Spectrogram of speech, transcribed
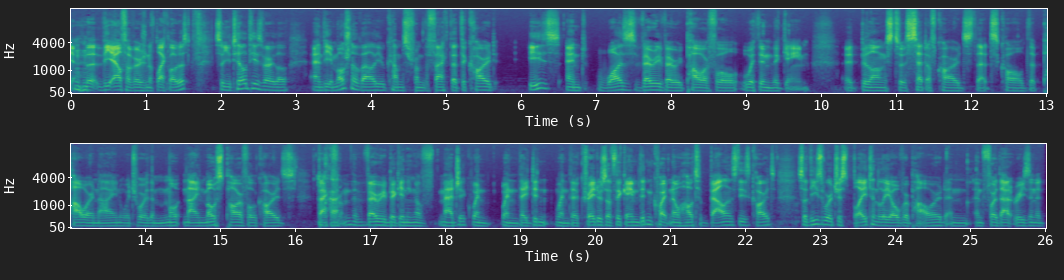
yeah the, the alpha version of Black Lotus. So utility is very low, and the emotional value comes from the fact that the card is and was very very powerful within the game. It belongs to a set of cards that's called the Power Nine, which were the mo- nine most powerful cards back Okay. from the very beginning of Magic when when they didn't when the creators of the game didn't quite know how to balance these cards. So these were just blatantly overpowered and and for that reason it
